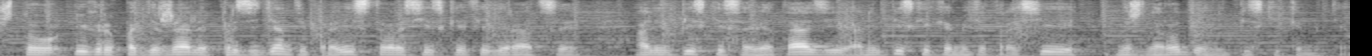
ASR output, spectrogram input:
что игры поддержали президент и правительство Российской Федерации – Олимпийский совет Азии, Олимпийский комитет России, Международный олимпийский комитет.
